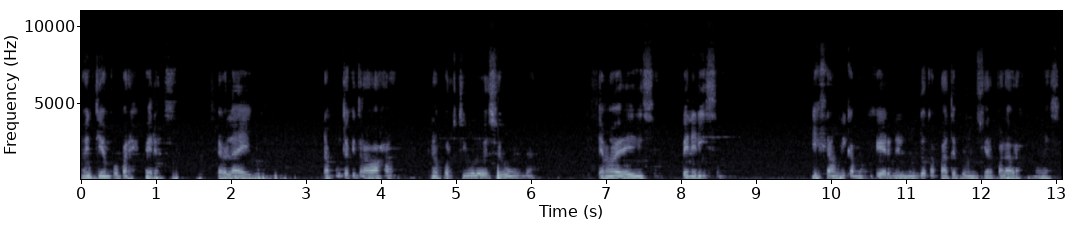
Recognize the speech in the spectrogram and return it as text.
no hay tiempo para esperas, se habla de ella. Una puta que trabaja en un prostíbulo de segunda que se llama Benerice y es la única mujer en el mundo capaz de pronunciar palabras como esas.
